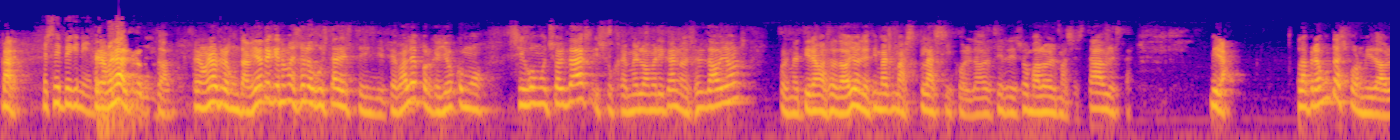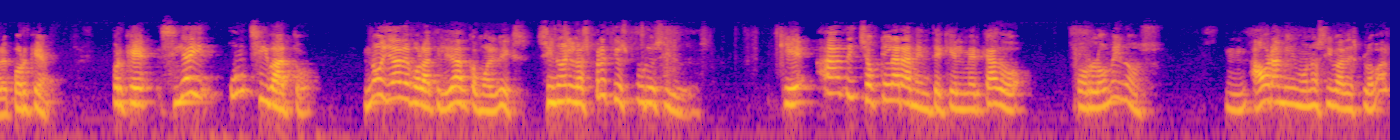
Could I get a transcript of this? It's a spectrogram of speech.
Vale. Fenomenal pregunta. Fenomenal pregunta. Fíjate que no me suele gustar este índice, ¿vale? Porque yo como sigo mucho el DAX y su gemelo americano es el Dow Jones, pues me tira más el Dow Jones y encima es más clásico el Dow, es decir, son valores más estables. Tal. Mira, la pregunta es formidable. ¿Por qué? Porque si hay un chivato no ya de volatilidad como el VIX, sino en los precios puros y duros, que ha dicho claramente que el mercado, por lo menos ahora mismo, no se iba a desplomar,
